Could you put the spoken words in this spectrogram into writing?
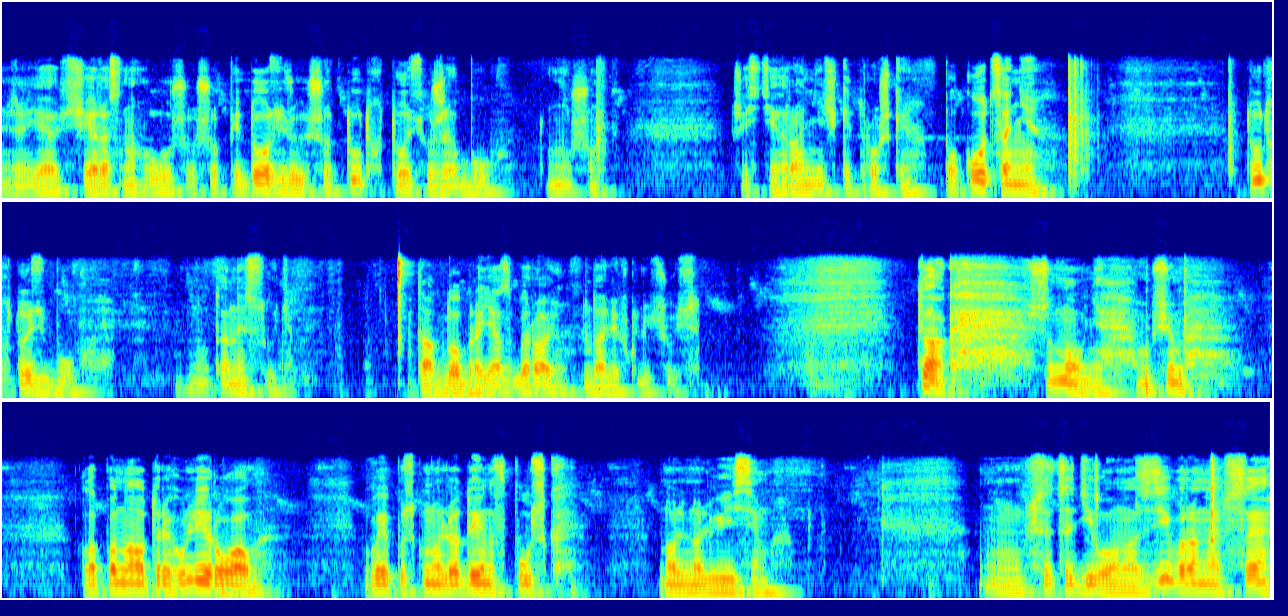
Е, Я ще раз наголошую, що підозрюю, що тут хтось уже був. Тому що шестиграннички трошки покоцані. Тут хтось був. Ну, та не суть. Так, добре, я збираю, далі включусь. Так, шановні, в общем, Клапана отрегулював. Випуск 01, впуск 008. Все це діло у нас зібране, все.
